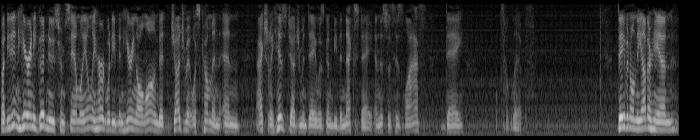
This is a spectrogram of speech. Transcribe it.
But he didn't hear any good news from Samuel. He only heard what he'd been hearing all along that judgment was coming, and actually his judgment day was going to be the next day, and this was his last day to live. David, on the other hand,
